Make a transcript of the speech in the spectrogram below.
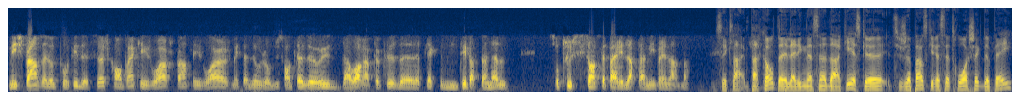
Mais je pense de l'autre côté de ça, je comprends que les joueurs, je pense que les joueurs, je m'étais aujourd'hui, sont très heureux d'avoir un peu plus de flexibilité personnelle, surtout s'ils sont séparés de leur famille présentement. C'est clair. Par contre, euh, la Ligue nationale de hockey, est-ce que, je pense qu'il restait trois chèques de paye,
